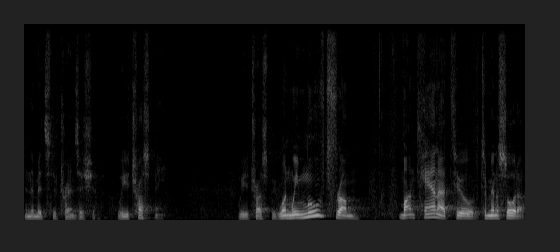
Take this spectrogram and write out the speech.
in the midst of transition. Will you trust me? Will you trust me? When we moved from Montana to, to Minnesota,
